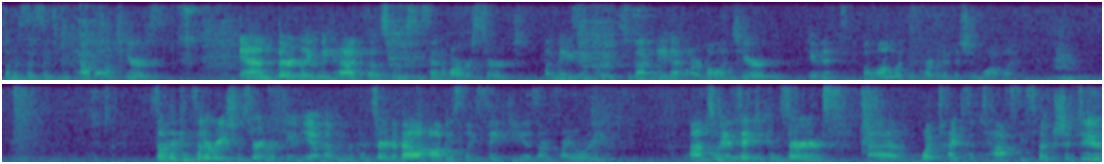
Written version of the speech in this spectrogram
some assistance from Cal Volunteers. And thirdly, we had folks from UC Santa Barbara CERT, amazing group, so that made up our volunteer unit, along with Department of Fish and Wildlife. Some of the considerations during refugio that we were concerned about, obviously, safety is our priority. Um, so we had safety concerns, uh, what types of tasks these folks should do,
